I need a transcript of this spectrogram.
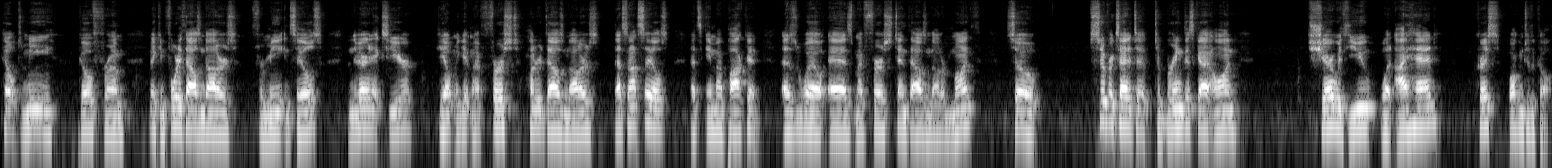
helped me go from making $40,000 for me in sales. In the very next year, he helped me get my first $100,000. That's not sales, that's in my pocket, as well as my first $10,000 month. So, super excited to, to bring this guy on, share with you what I had. Chris, welcome to the call.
